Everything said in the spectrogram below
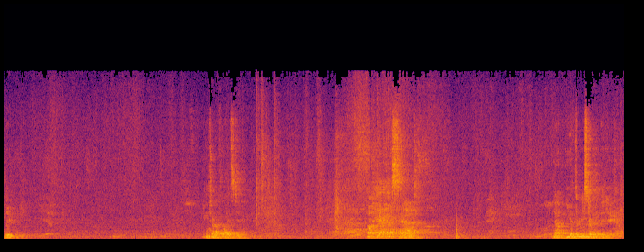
Luke. Yep. You can turn off the lights too. Oh, have to have sound. No, you have to restart the video now.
